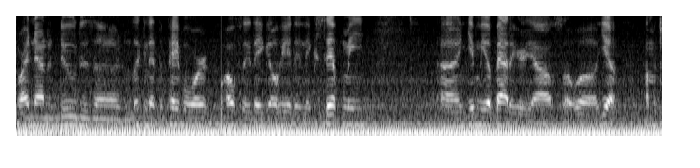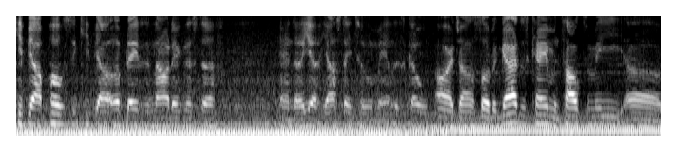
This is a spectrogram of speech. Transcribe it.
right now the dude is uh, looking at the paperwork. Hopefully they go ahead and accept me uh, and get me up out of here, y'all. So uh, yeah, I'm gonna keep y'all posted, keep y'all updated and all that good stuff. And uh, yeah, y'all stay tuned, man. Let's go. All right, y'all. So the guy just came and talked to me. Uh,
